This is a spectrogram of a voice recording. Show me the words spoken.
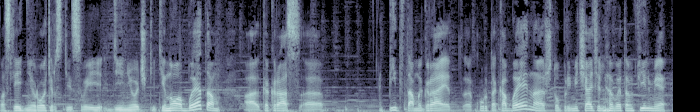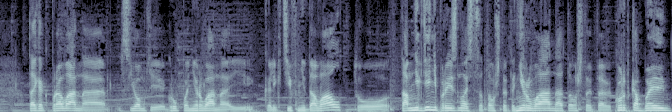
последние рокерские свои денечки. Кино об этом а, как раз а, Пит там играет э, Курта Кобейна, что примечательно в этом фильме, так как права на съемки группа Нирвана и коллектив не давал, то там нигде не произносится о том, что это Нирвана, о том, что это Курт Кобейн,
